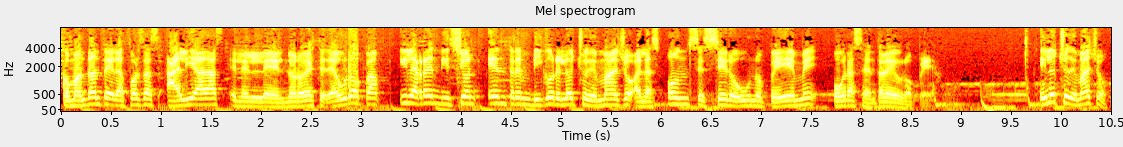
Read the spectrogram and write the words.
comandante de las fuerzas aliadas en el, el noroeste de Europa, y la rendición entra en vigor el 8 de mayo a las 11.01 pm, hora central europea. El 8 de mayo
